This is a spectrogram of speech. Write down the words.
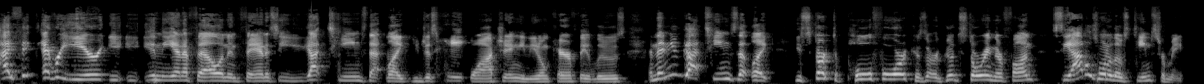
I think every year in the NFL and in fantasy, you got teams that like you just hate watching and you don't care if they lose. And then you've got teams that like you start to pull for because they're a good story and they're fun. Seattle's one of those teams for me.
